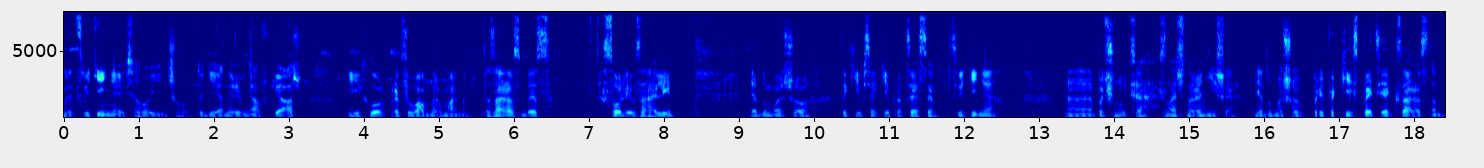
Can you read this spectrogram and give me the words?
е, цвітіння і всього іншого. Тоді я не рівняв pH і хлор працював нормально. Зараз без солі взагалі. Я думаю, що такі всякі процеси цвітіння е, почнуться значно раніше. Я думаю, що при такій спеці, як зараз, там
